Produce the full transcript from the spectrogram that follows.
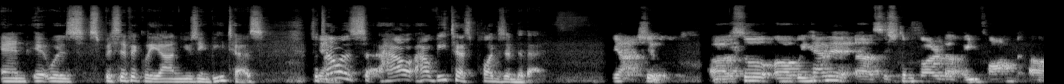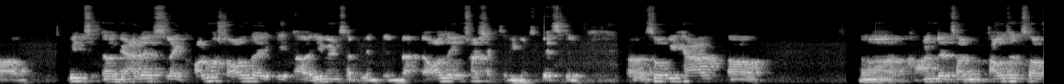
and it was specifically on using Vitess. So yeah. tell us how how Vitess plugs into that. Yeah, sure. Uh, so uh, we have a, a system called uh, Informed, uh, which uh, gathers like almost all the events at LinkedIn, all the infrastructure events, basically. Uh, so we have uh, uh, hundreds or thousands of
